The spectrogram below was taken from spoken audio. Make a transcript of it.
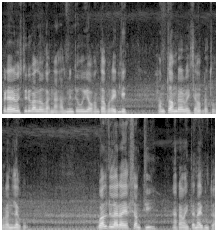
পেটারে মিস্ত্রি ভালো হয় না। হাজমিন তো হইয়া ওখান তা করাই দিলে। কাম তো আমরা আর পাইছি আমরা তো করানি লাগবো। ওয়াল দিলার এক শান্তি। আরাম আইতা নাই কোনটা।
